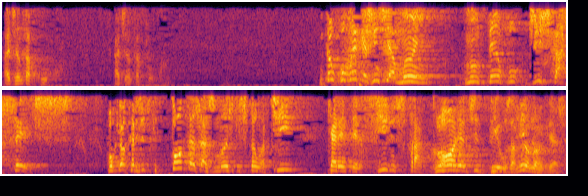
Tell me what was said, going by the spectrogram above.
Adianta pouco. Adianta pouco. Então como é que a gente é mãe num tempo de escassez? Porque eu acredito que todas as mães que estão aqui querem ter filhos para a glória de Deus. Amém ou não, igreja?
